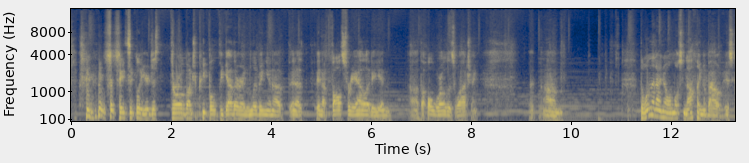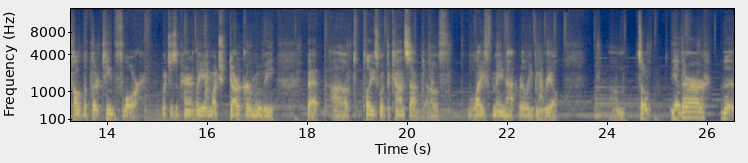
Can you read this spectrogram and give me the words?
basically you're just throw a bunch of people together and living in a in a in a false reality, and uh, the whole world is watching. But, um, the one that I know almost nothing about is called The Thirteenth Floor, which is apparently a much darker movie that uh, plays with the concept of life may not really be real. Um, so, you know, there are the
